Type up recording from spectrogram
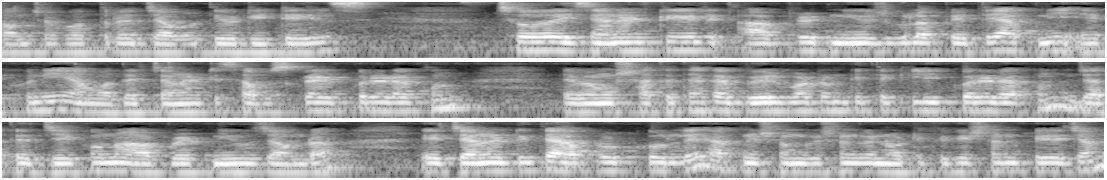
সঞ্চয়পত্রের যাবতীয় ডিটেইলস সো এই চ্যানেলটির আপডেট নিউজগুলো পেতে আপনি এখনই আমাদের চ্যানেলটি সাবস্ক্রাইব করে রাখুন এবং সাথে থাকা বেল বাটনটিতে ক্লিক করে রাখুন যাতে যে কোনো আপডেট নিউজ আমরা এই চ্যানেলটিতে আপলোড করলে আপনি সঙ্গে সঙ্গে নোটিফিকেশন পেয়ে যান।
